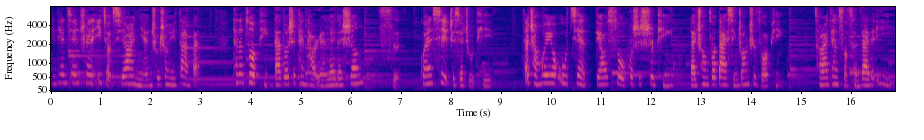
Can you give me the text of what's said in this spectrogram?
盐田千春，一九七二年出生于大阪。他的作品大多是探讨人类的生死、关系这些主题。他常会用物件、雕塑或是视频来创作大型装置作品，从而探索存在的意义。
